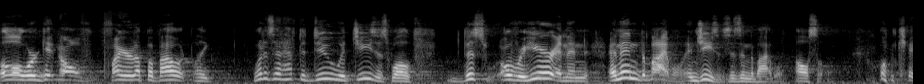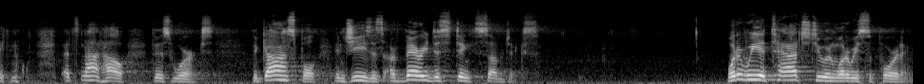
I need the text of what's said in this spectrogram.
oh, we're getting all fired up about. Like, what does that have to do with Jesus? Well, this over here, and then, and then the Bible, and Jesus is in the Bible also. Okay, no, that's not how this works. The gospel and Jesus are very distinct subjects. What are we attached to and what are we supporting?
